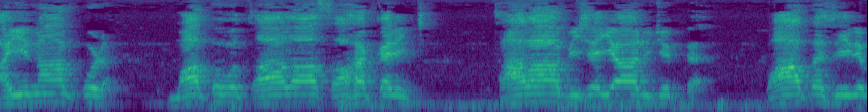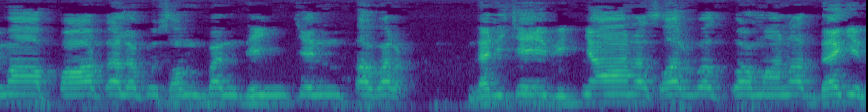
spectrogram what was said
అయినా కూడా మాతో చాలా సహకరించి చాలా విషయాలు చెప్పారు. పాత సినిమా పాటలకు సంబంధించినంతవరకు నడిచే విజ్ఞాన సర్వస్వమనదగిన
